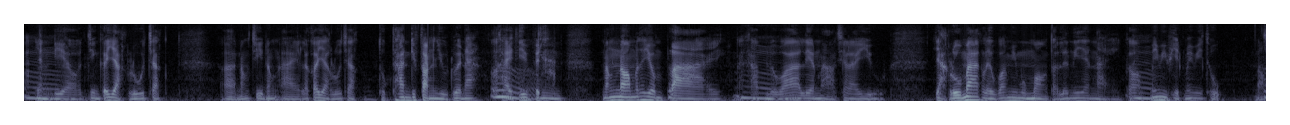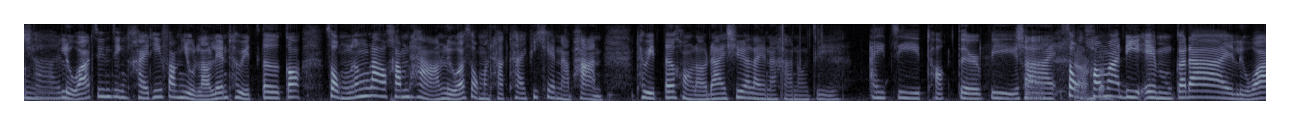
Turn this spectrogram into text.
อืมอย่างเดียว จริงก็อยากรู้จักอ่า น้องจีน้องไอแล้วก็อยากรู้จักทุกท่านที่ฟังอยู่ด้วยนะ ใครที่เป็นน้องๆมัธยมปลายนะครับอืมหรือว่าเรียนมหาวิทยาลัยอยู่ อยากรู้มากเลยว่ามีมุมมองต่อเรื่องนี้ยังไง ก็อืมไม่มีผิดไม่มีถูกเนาะใช่ หรือว่าจริง ๆ ใครที่ฟังอยู่แล้วเล่นทวิตเตอร์ก็ส่งเรื่องราวคำถาม หรือว่าส่งมาทักทายพี่เคนนะผ่านทวิตเตอร์ของเราได้ชื่ออะไรนะคะน้องจี IG Talk Therapy ค่ะ ใช่ ส่งเข้ามา DM ก็ได้ หรือว่า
